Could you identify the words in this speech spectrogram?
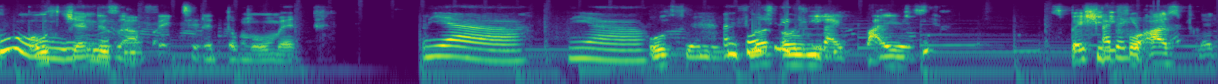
Because both genders are affected at the moment. Yeah, yeah. Both genders, Unfortunately, not only like biased, especially for us black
